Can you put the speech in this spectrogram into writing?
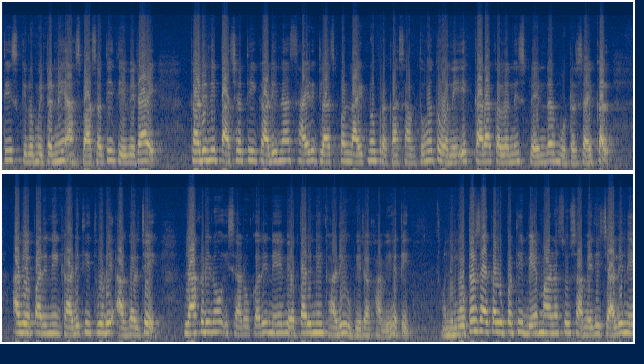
ત્રીસ કિલોમીટરની આસપાસ હતી. તે વેળાએ ગાડીની પાછળથી ગાડીના સાઇડ ગ્લાસ પર લાઇટનો પ્રકાશ આવતો હતો અને એક કાળા કલરની સ્પ્લેન્ડર મોટરસાયકલ. આ વેપારીની ગાડીથી થોડે આગળ જઈ લાકડીનો ઇશારો કરીને વેપારીની ગાડી ઊભી રખાવી હતી. અને મોટરસાયકલ ઉપરથી બે માણસો સામેથી ચાલીને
